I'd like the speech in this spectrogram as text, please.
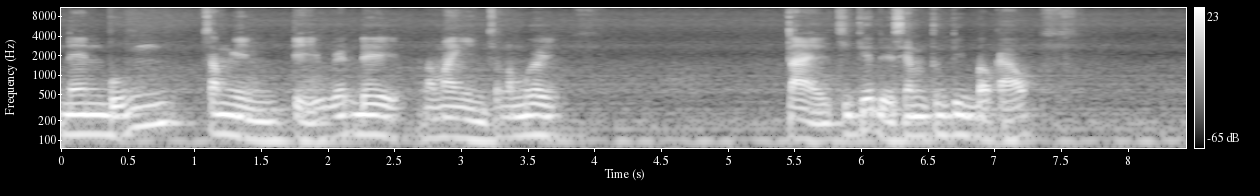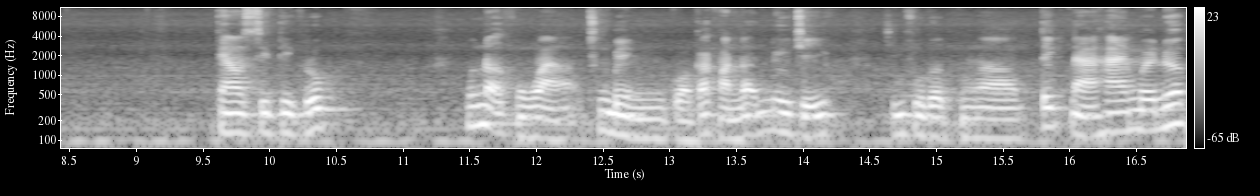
lên 400.000 tỷ USD năm 2050 tải chi tiết để xem thông tin báo cáo. Theo Citigroup, mức nợ khủng hoảng trung bình của các khoản nợ lưu trí chính phủ được ờ, tích là 20 nước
